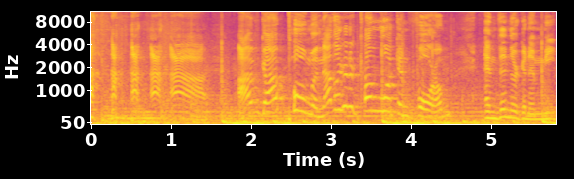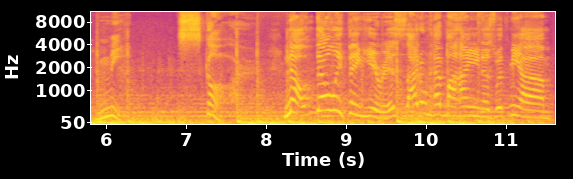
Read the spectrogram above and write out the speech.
I've got Puma. Now they're gonna come looking for him, and then they're gonna meet me, Scar. Now, the only thing here is I don't have my hyenas with me. Um,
